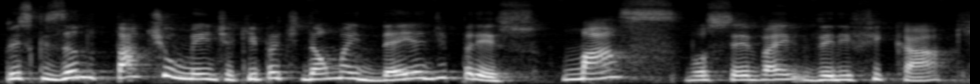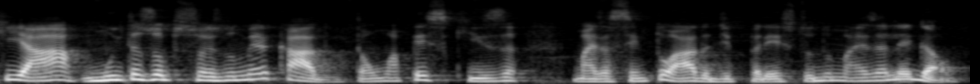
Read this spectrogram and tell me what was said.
Pesquisando tatilmente aqui para te dar uma ideia de preço. Mas você vai verificar que há muitas opções no mercado. Então, uma pesquisa mais acentuada de preço e tudo mais é legal.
